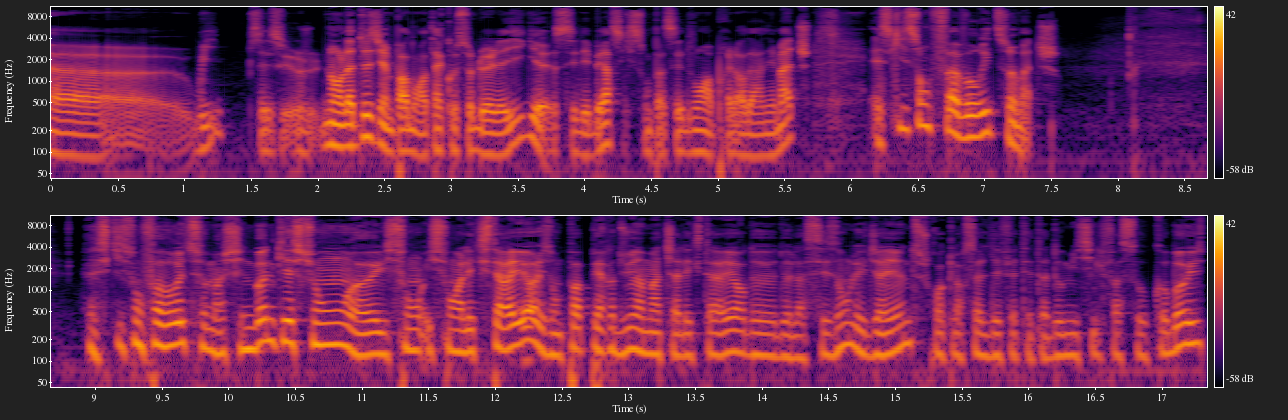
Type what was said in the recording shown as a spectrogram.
Euh, oui, non, la deuxième, pardon, attaque au sol de la ligue. C'est les Bears qui sont passés devant après leur dernier match. Est-ce qu'ils sont favoris de ce match? Est-ce qu'ils sont favoris de ce match? C'est une bonne question. Euh, ils sont ils sont à l'extérieur. Ils n'ont pas perdu un match à l'extérieur de, de la saison. Les Giants. Je crois que leur seule défaite est à domicile face aux Cowboys.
